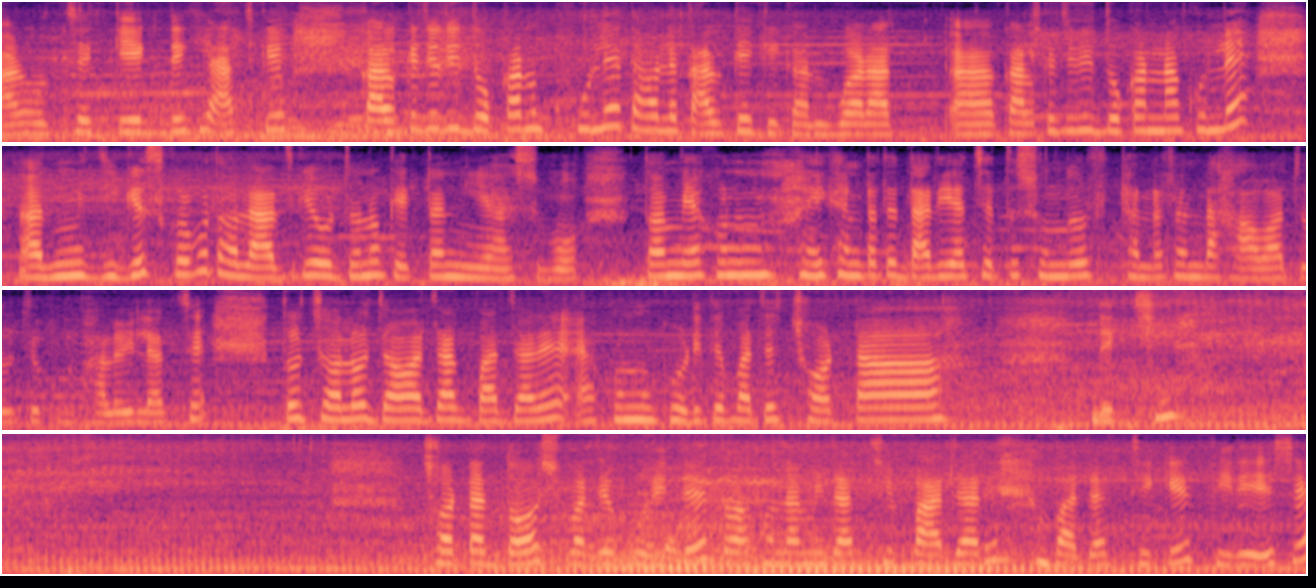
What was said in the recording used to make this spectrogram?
আর হচ্ছে কেক দেখি। আজকে, কালকে যদি দোকান খুলে তাহলে কালকে কেক আনব। আর কালকে যদি দোকান না খুললে আমি জিজ্ঞেস করব, তাহলে আজকে ওর জন্য কেকটা নিয়ে আসব। তো আমি এখন এখানটাতে দাঁড়িয়ে আছি। এত সুন্দর ঠান্ডা ঠান্ডা হাওয়া চলছে। খুব ভালোই লাগছে। তো চলো যাওয়া যাক বাজারে। এখন ঘড়িতে বাজে ছটা দেখছি। ছটা দশ বাজে ঘড়িতে তো এখন আমি যাচ্ছি বাজারে। বাজার থেকে ফিরে এসে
